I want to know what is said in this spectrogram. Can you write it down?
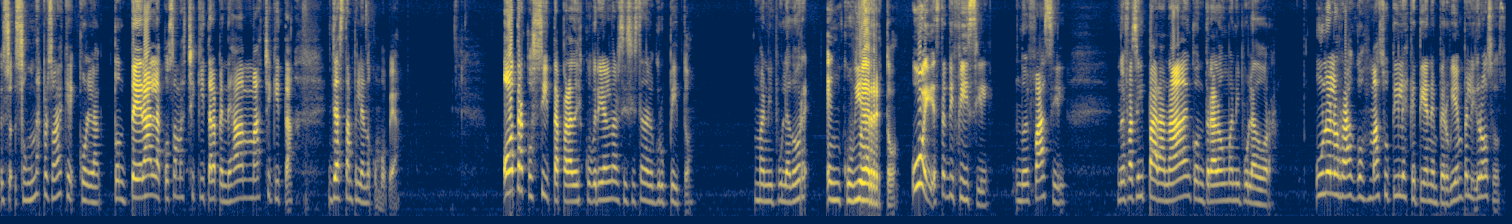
Son unas personas que con la tontera, la cosa más chiquita, la pendejada más chiquita, ya están peleando con vos, vea. Otra cosita para descubrir al narcisista en el grupito. Manipulador encubierto. Uy, este es difícil. No es fácil. No es fácil para nada encontrar a un manipulador. Uno de los rasgos más sutiles que tienen, pero bien peligrosos,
